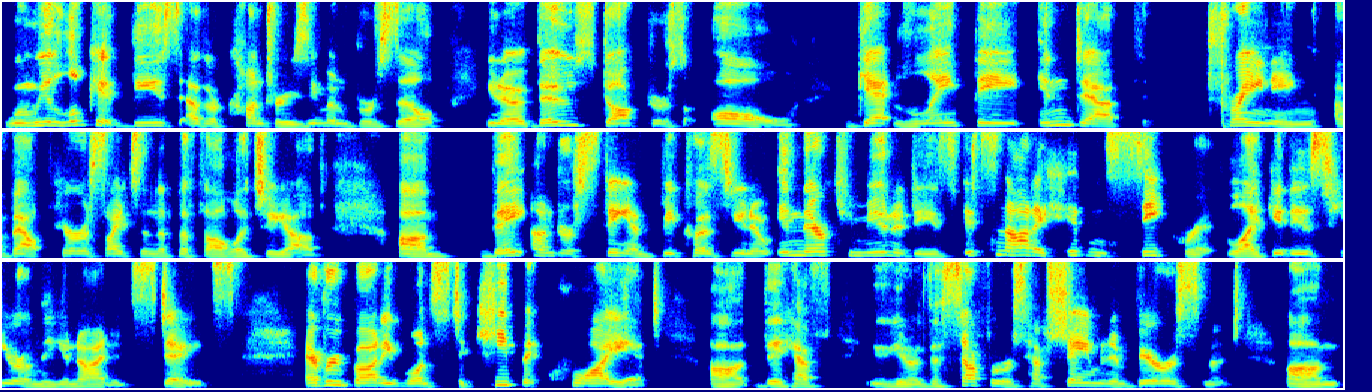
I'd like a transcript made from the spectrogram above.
When we look at these other countries, even Brazil, you know, those doctors all get lengthy, in depth training about parasites and the pathology of. Um, they understand because, you know, in their communities, it's not a hidden secret like it is here in the United States. Everybody wants to keep it quiet. Uh, they have you know the sufferers have shame and embarrassment. Um,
